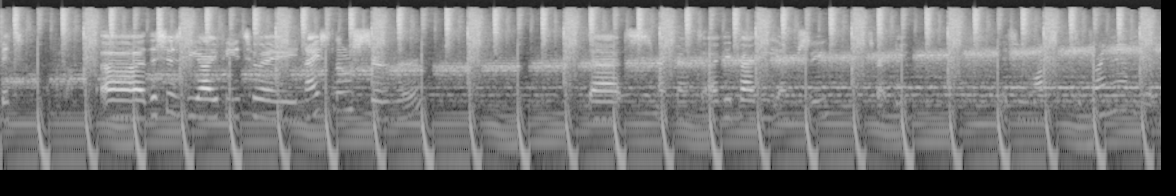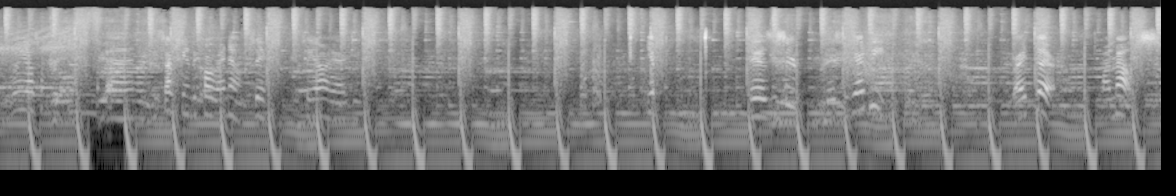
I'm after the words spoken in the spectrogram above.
bit. bit. Uh, this is the IP to a nice little server. That's my friend Ivy Baggy MC. If he wants to join him, really awesome. And he's actually in the car right now. Say, There's the server. There's the IP. Right there. My mouse.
